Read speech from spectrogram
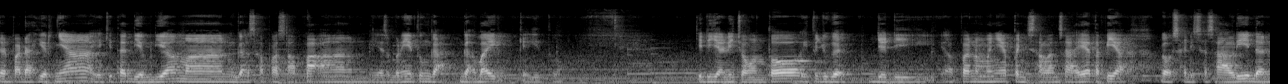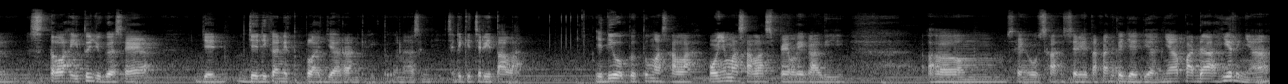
dan pada akhirnya ya kita diam-diaman nggak sapa-sapaan. Ya sebenarnya itu nggak nggak baik kayak gitu. Jadi yang dicontoh itu juga jadi apa namanya penyesalan saya. Tapi ya nggak usah disesali dan setelah itu juga saya jadikan itu pelajaran kayak gitu. Nah sedikit cerita lah jadi waktu itu masalah pokoknya masalah sepele kali. Um, saya nggak usah ceritakan kejadiannya. Pada akhirnya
